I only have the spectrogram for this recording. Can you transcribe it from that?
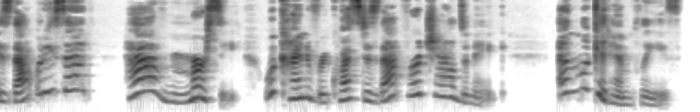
Is that what he said? Have mercy! What kind of request is that for a child to make? And look at him, please.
